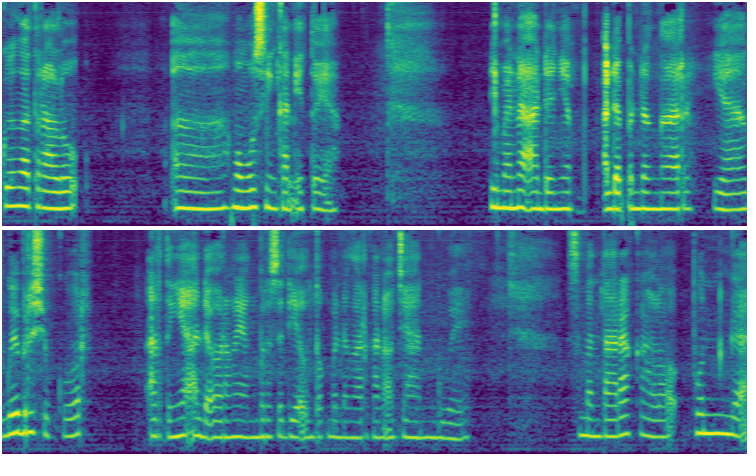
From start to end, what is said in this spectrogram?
gue nggak terlalu uh, memusingkan itu ya. Di mana adanya ada pendengar ya gue bersyukur. Artinya ada orang yang bersedia untuk mendengarkan ocehan gue. Sementara kalaupun nggak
